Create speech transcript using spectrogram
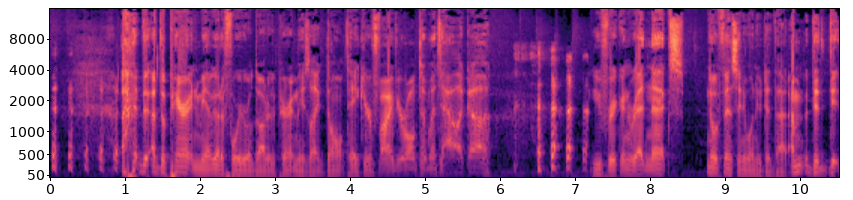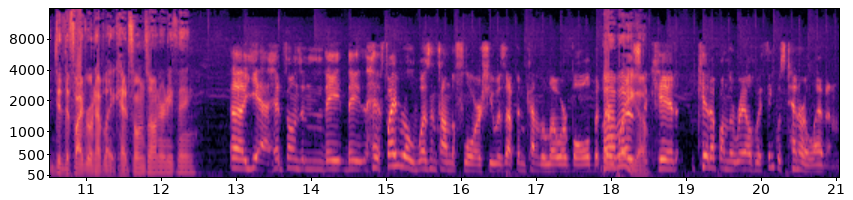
the, the parent in me, I've got a four-year-old daughter. The parent in me is like, "Don't take your five-year-old to Metallica, you freaking rednecks." No offense to anyone who did that. I'm, did, did did the five-year-old have like headphones on or anything? Uh, yeah, headphones, and they they five year old wasn't on the floor. She was up in kind of the lower bowl, but there Well, was go. a kid kid up on the rail who I think was 10 or 11.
